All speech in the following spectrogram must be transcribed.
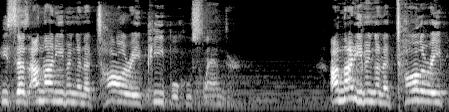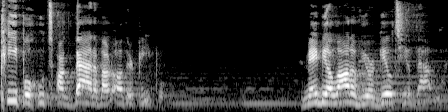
He says, I'm not even going to tolerate people who slander. I'm not even going to tolerate people who talk bad about other people. maybe a lot of you are guilty of that one.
